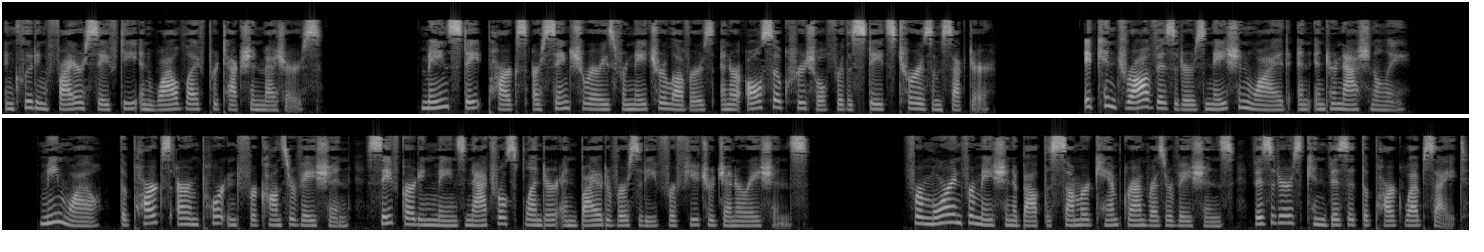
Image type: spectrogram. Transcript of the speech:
including fire safety and wildlife protection measures. Maine state parks are sanctuaries for nature lovers and are also crucial for the state's tourism sector. It can draw visitors nationwide and internationally. Meanwhile, the parks are important for conservation, safeguarding Maine's natural splendor and biodiversity for future generations. For more information about the summer campground reservations, visitors can visit the park website.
